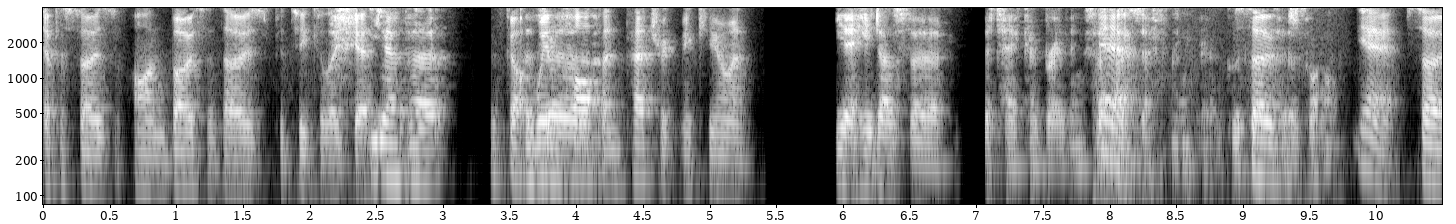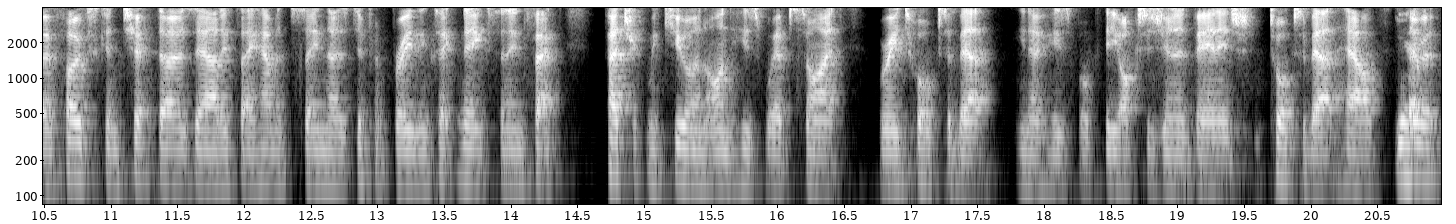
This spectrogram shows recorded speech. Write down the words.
episodes on both of those particular guests. yeah, the we've got the- Wim Hof and Patrick McKeown. yeah he does the the Buteyko breathing, so Yeah. that's definitely a good So- as well. Yeah, so folks can check those out if they haven't seen those different breathing techniques. And in fact, Patrick McKeown on his website, where he talks about, you know, his book, The Oxygen Advantage, talks about how Yeah. there are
